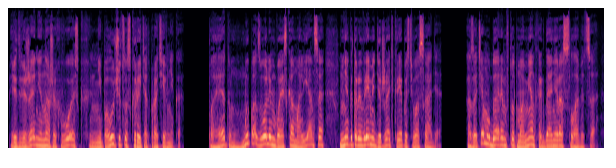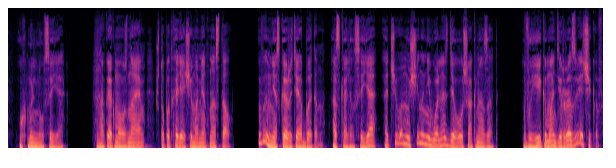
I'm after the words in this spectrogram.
Передвижение наших войск не получится скрыть от противника. Поэтому мы позволим войскам Альянса некоторое время держать крепость в осаде, а затем ударим в тот момент, когда они расслабятся», — ухмыльнулся я. «Но как мы узнаем, что подходящий момент настал?» «Вы мне скажете об этом», — оскалился я, отчего мужчина невольно сделал шаг назад. «Вы командир разведчиков,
